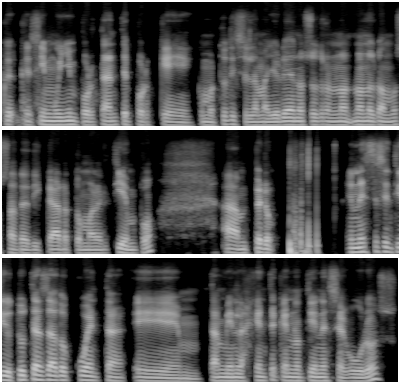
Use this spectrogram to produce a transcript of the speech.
que, que, sí, muy importante porque, como tú dices, la mayoría de nosotros no, no nos vamos a dedicar a tomar el tiempo. pero en este sentido, ¿tú te has dado cuenta em, también la gente que no tiene seguros,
